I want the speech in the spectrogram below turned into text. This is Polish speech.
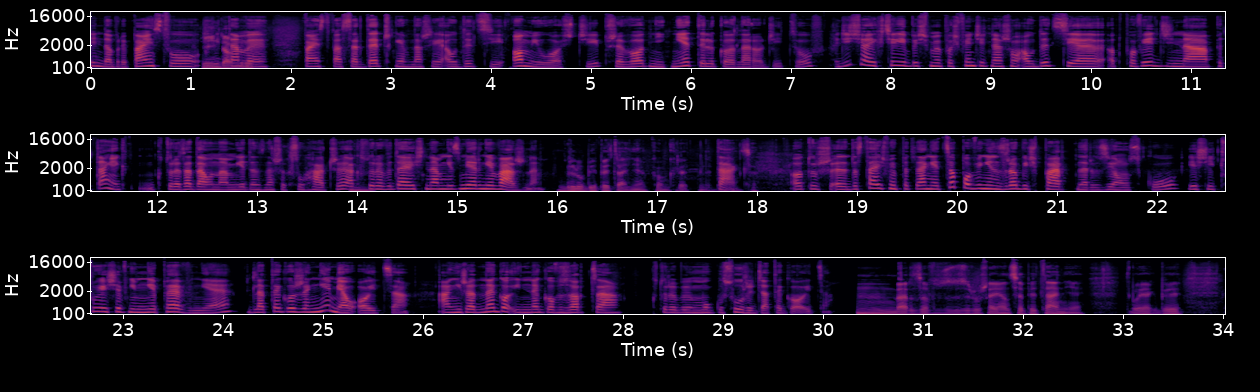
Dzień dobry Państwu. Dzień Witamy dobry. Państwa serdecznie w naszej audycji o miłości. Przewodnik nie tylko dla rodziców. Dzisiaj chcielibyśmy poświęcić naszą audycję odpowiedzi na pytanie, które zadał nam jeden z naszych słuchaczy, Hmm. a które wydaje się nam niezmiernie ważne. Lubię pytania konkretne. Tak. bardzo. Otóż e, dostaliśmy pytanie, co powinien zrobić partner w związku, jeśli czuje się w nim niepewnie, dlatego że nie miał ojca, ani żadnego innego wzorca, który by mógł służyć za tego ojca. Hmm, bardzo wzruszające pytanie, bo jakby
